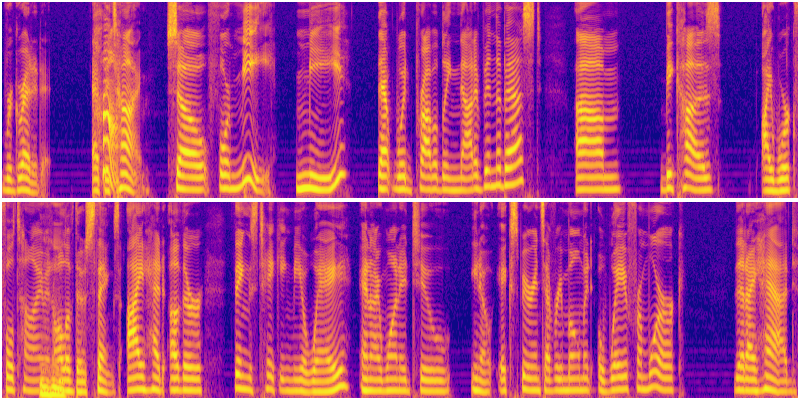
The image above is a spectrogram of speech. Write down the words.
regretted it at Huh. the time. So for me, me, that would probably not have been the best um, because I work full time and all of those things. I had other things taking me away, and I wanted to, you know, experience every moment away from work that I had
